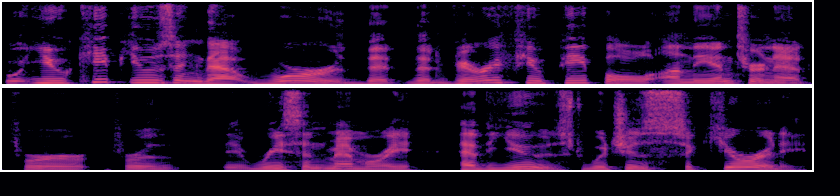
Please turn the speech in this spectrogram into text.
Well, you keep using that word that, that very few people on the internet for, for recent memory have used, which is security.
